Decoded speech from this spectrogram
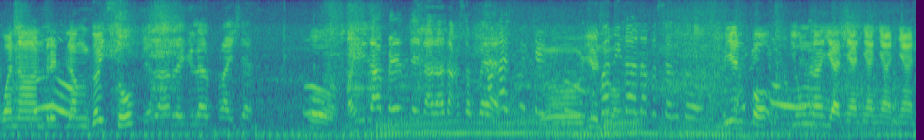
100 lang guys oh. Pero regular price yan. Oh. Mahina pa yan, kaya nalalakasan pa yan. Oh, yun Ba oh. nilalakasan ko? Ayan po, yung na yan, yan, yan, yan, yan.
